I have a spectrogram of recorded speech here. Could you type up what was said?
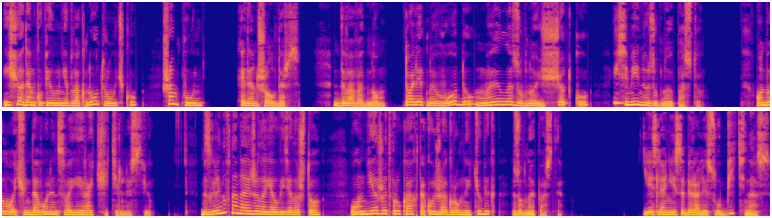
Еще Адам купил мне блокнот, ручку, шампунь Head and Shoulders, два в одном, туалетную воду, мыло, зубную щетку и семейную зубную пасту. Он был очень доволен своей рачительностью. Взглянув на Найджела, я увидела, что он держит в руках такой же огромный тюбик зубной пасты. Если они собирались убить нас,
